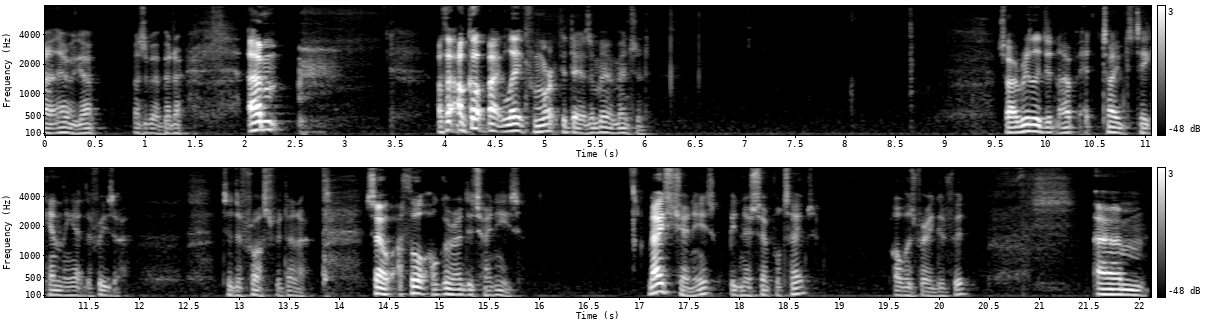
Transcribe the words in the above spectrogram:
Right, there we go. That's a bit better. Um, I thought I got back late from work today, as I may have mentioned. So I really didn't have time to take anything out of the freezer to defrost for dinner. So I thought I'll go around to Chinese. Nice Chinese, been there several times. Always very good food. Um,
